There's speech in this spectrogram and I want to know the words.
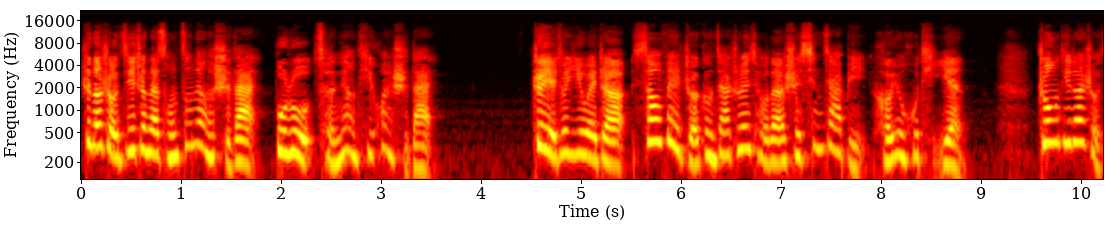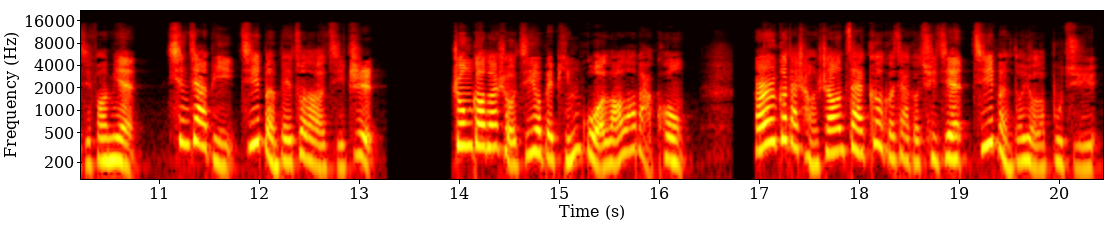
智能手机正在从增量的时代步入存量替换时代，这也就意味着消费者更加追求的是性价比和用户体验。中低端手机方面。性价比基本被做到了极致，中高端手机又被苹果牢牢把控，而各大厂商在各个价格区间基本都有了布局，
